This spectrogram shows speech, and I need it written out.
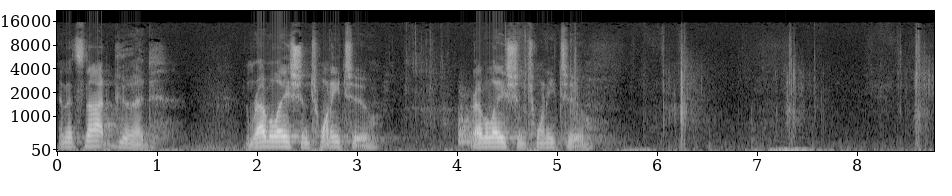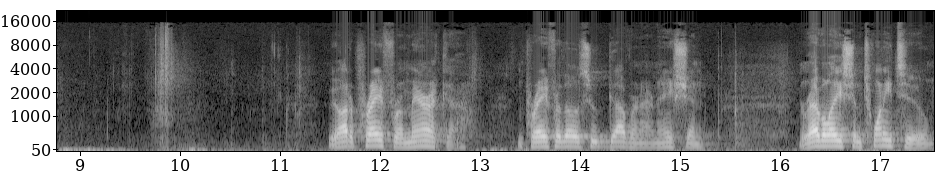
And it's not good. Revelation 22. Revelation 22. We ought to pray for America and pray for those who govern our nation. In Revelation 22,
